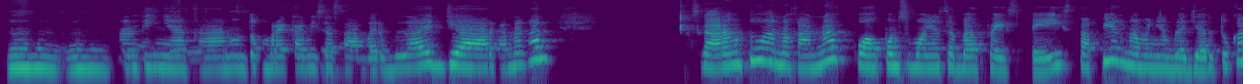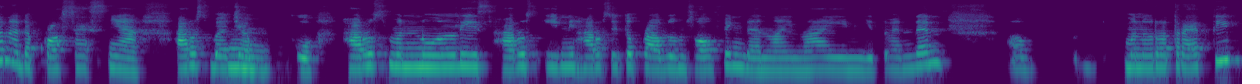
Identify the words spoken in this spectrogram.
Hmm, hmm, nantinya kan untuk mereka bisa sabar belajar karena kan sekarang tuh anak-anak walaupun semuanya serba face pace tapi yang namanya belajar itu kan ada prosesnya harus baca hmm. buku harus menulis harus ini harus itu problem solving dan lain-lain gitu and then uh, menurut Reti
